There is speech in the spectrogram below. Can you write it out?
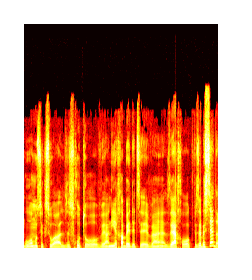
הוא הומוסקסואל, זה זכותו, ואני אכבד את זה, וזה החוק, וזה בסדר.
